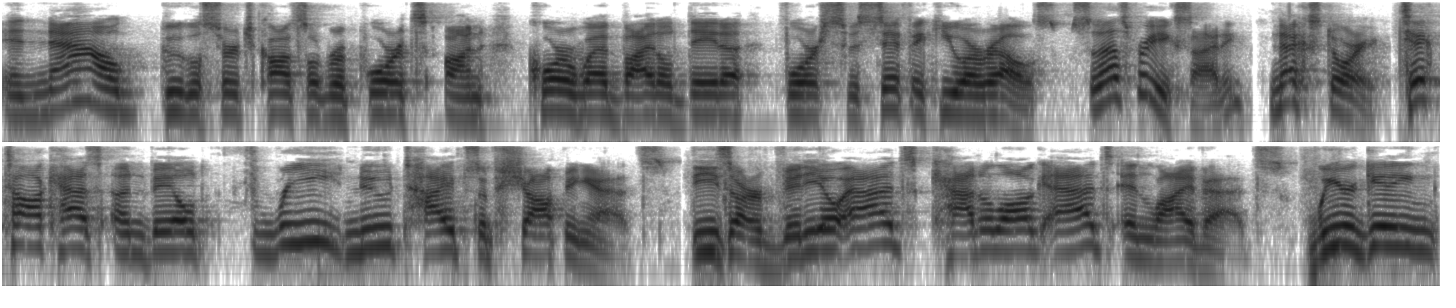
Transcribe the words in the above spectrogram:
and now Google Search Console reports on Core Web Vital data for specific URLs. So that's pretty exciting. Next story. TikTok has unveiled three new types of shopping ads. These are video ads, catalog ads, and live ads. We are getting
